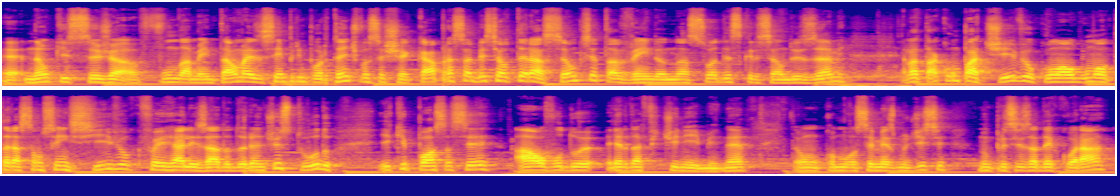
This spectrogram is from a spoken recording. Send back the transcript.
É, não que isso seja fundamental, mas é sempre importante você checar para saber se a alteração que você está vendo na sua descrição do exame ela está compatível com alguma alteração sensível que foi realizada durante o estudo e que possa ser alvo do erdafitinib, né? Então, como você mesmo disse, não precisa decorar,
